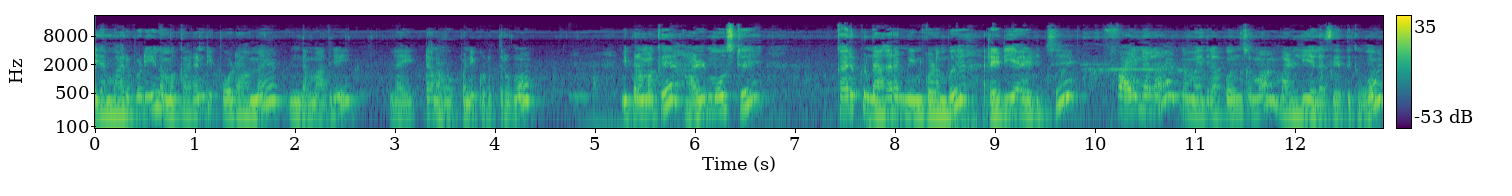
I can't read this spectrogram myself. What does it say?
இதை மறுபடியும் நம்ம கரண்டி போடாமல் இந்த மாதிரி லைட்டாக மூவ் பண்ணி கொடுத்துருவோம். இப்போ நமக்கு ஆல்மோஸ்ட்டு கருப்பு நகர மீன் குழம்பு ரெடி ஆயிடுச்சு. ஃபைனலாக நம்ம இதில் கொஞ்சமாக மல்லி இலை சேர்த்துக்குவோம்.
